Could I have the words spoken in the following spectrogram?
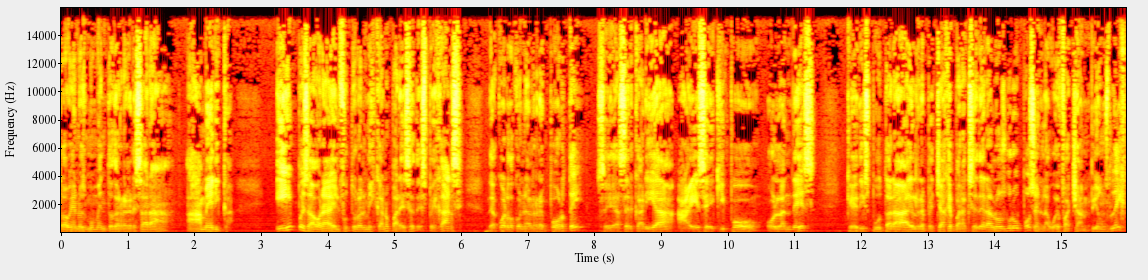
todavía no es momento de regresar a, a América. Y pues ahora el futuro del mexicano parece despejarse. De acuerdo con el reporte, se acercaría a ese equipo holandés que disputará el repechaje para acceder a los grupos en la UEFA Champions League.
